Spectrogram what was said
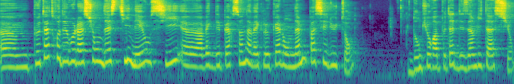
Euh, peut-être des relations destinées aussi euh, avec des personnes avec lesquelles on aime passer du temps. Donc il y aura peut-être des invitations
